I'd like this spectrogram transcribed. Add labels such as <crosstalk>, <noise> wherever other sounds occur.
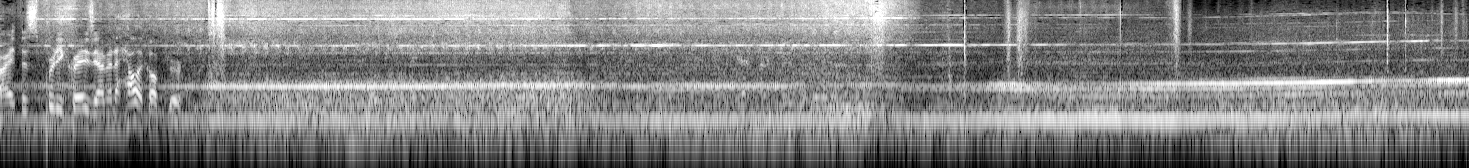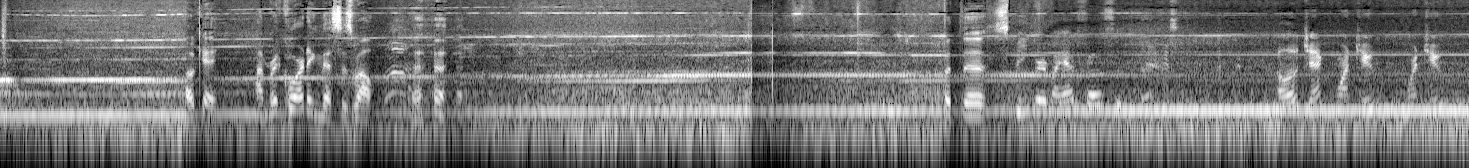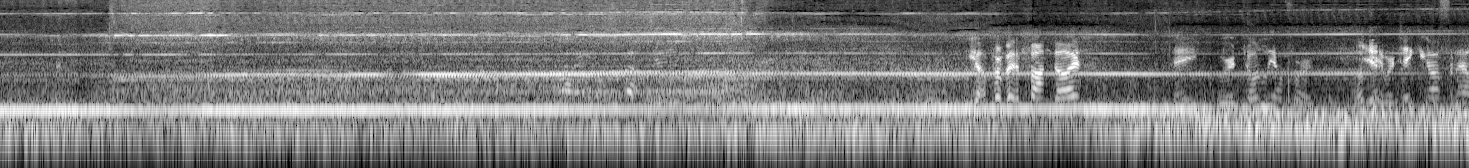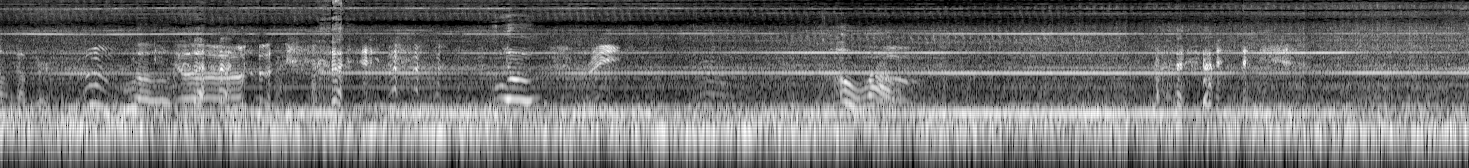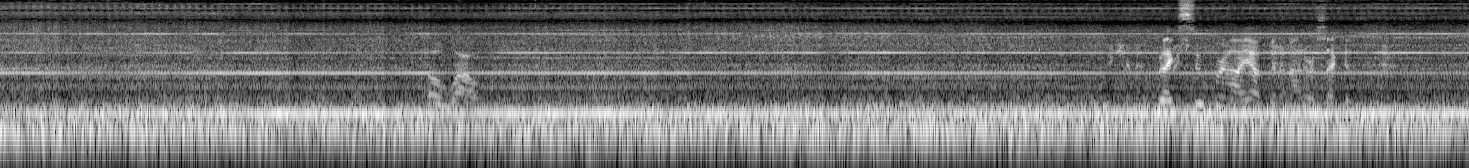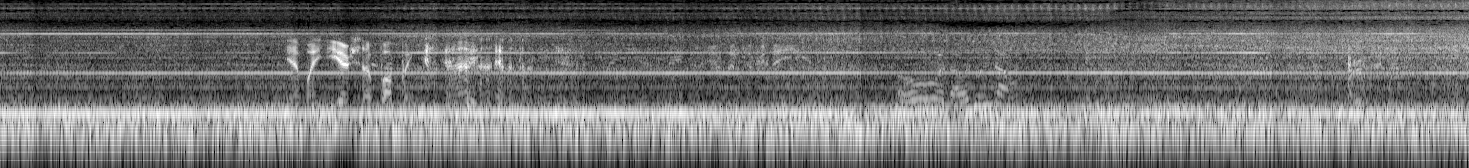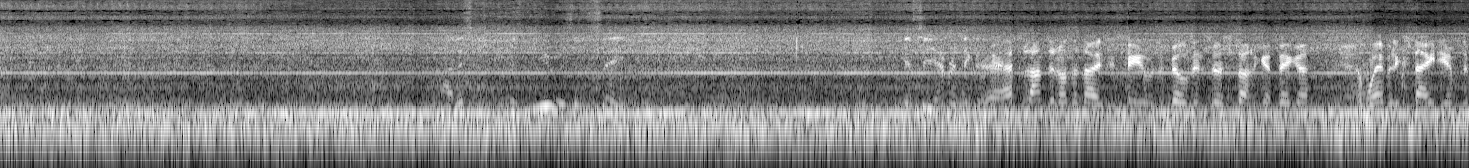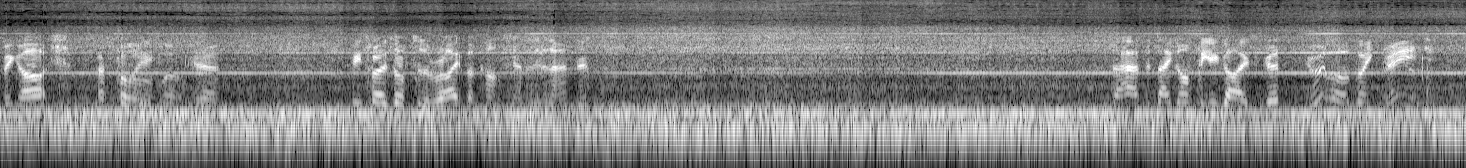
Alright, this is pretty crazy. I'm in a helicopter. Okay, I'm recording this as well. <laughs> Put the speaker in my headphones. Hello, check. One, two. One, two. You up for a bit of fun, guys? Hey, we're totally up for it. Okay, Yeah. we're taking off in a helicopter. Whoa. Whoa. Great. Oh, wow. <laughs> Oh, wow. We're like super high up in a matter of seconds. Yeah, my ears are popping. Oh, and now we're going down. Ah, this, this view is insane. You can see everything from yeah, that's London on the nose. You can see the buildings are starting to get bigger. And Wembley Stadium, the big arch. That's probably, Oh, wow. yeah. Heathrow's off to the right, but can't see anything landing. So how's the day gone for you guys? Good? Good. Oh, going great.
